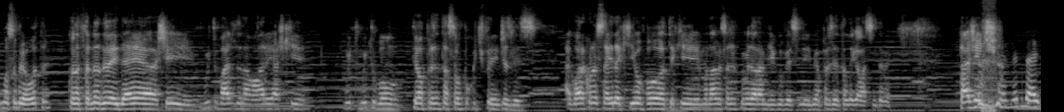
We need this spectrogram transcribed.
uma sobre a outra. Quando a Fernanda deu a ideia, eu achei muito válido na hora e acho que muito, muito bom ter uma apresentação um pouco diferente às vezes. Agora, quando eu sair daqui, eu vou ter que mandar uma mensagem pro meu melhor amigo, ver se ele me apresenta legal assim também. Tá, gente? É verdade.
